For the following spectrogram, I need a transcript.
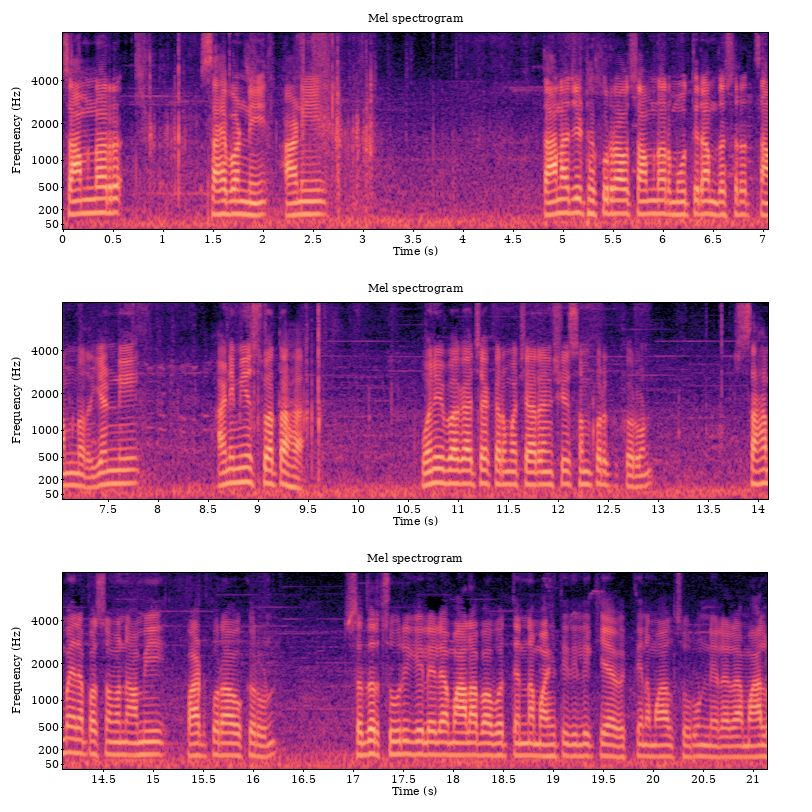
चामनर साहेबांनी आणि तानाजी ठकूरराव चामनर मोतीराम दशरथ चामनर यांनी आणि मी स्वतः वन विभागाच्या कर्मचाऱ्यांशी संपर्क करून सहा महिन्यापासून आम्ही पाठपुरावा करून सदर चोरी गेलेल्या मालाबाबत त्यांना माहिती दिली की या व्यक्तीनं माल चोरून नेलेला माल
